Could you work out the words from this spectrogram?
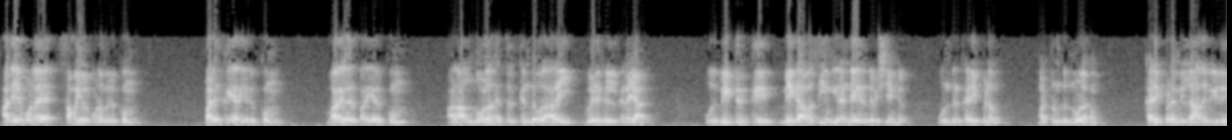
அதே போல சமையல் கூடம் இருக்கும். படுக்கை அறை இருக்கும். வரவேற்பறை இருக்கும். ஆனால் நூலகத்திற்கென்று ஒரு அறை வீடுகளில் கிடையாது. ஒரு வீட்டிற்கு மிக அவசியம் இரண்டே இரண்டு விஷயங்கள். ஒன்று கழிப்பிடம் மற்றொன்று நூலகம். கழிப்பிடம் இல்லாத வீடு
